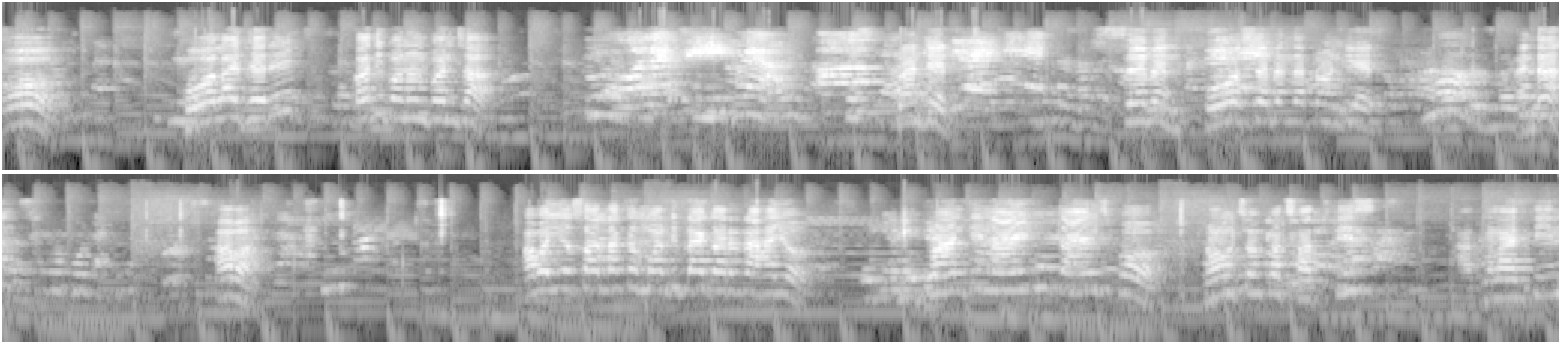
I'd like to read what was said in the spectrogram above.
हो। फोरलाई फेरि कति बनाउनु पर्ने छ? Twenty eight seven. Four seven त ट्वेन्टी एट होइन त? अब। अब यो सल्लाहको मल्टिप्लाई गरेर राख यो ट्वेन्टी नाइन टाइम्स फोर नौ चौको छत्तिस हातमा लाग्यो तिन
